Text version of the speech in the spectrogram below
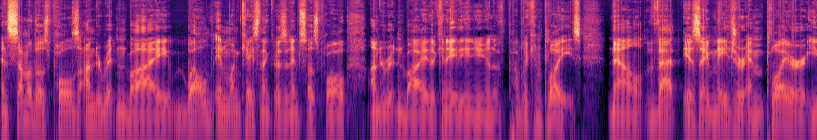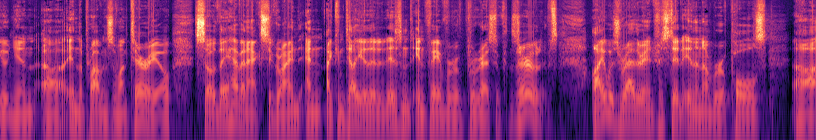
and some of those polls underwritten by, well, in one case, I think there was an Ipsos poll underwritten by the Canadian Union of Public Employees. Now, that is a major employer union uh, in the province of Ontario. So so they have an axe to grind, and I can tell you that it isn't in favor of progressive conservatives. I was rather interested in the number of polls uh,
